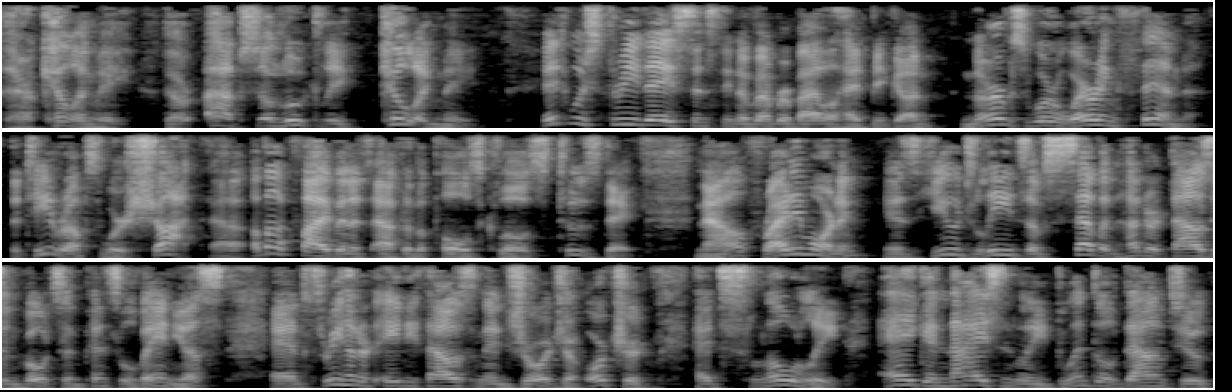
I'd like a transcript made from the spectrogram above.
They're killing me. They're absolutely killing me. It was three days since the November battle had begun. Nerves were wearing thin. The T-Rumps were shot uh, about five minutes after the polls closed Tuesday. Now, Friday morning, his huge leads of 700,000 votes in Pennsylvania and 380,000 in Georgia Orchard had slowly, agonizingly dwindled down to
